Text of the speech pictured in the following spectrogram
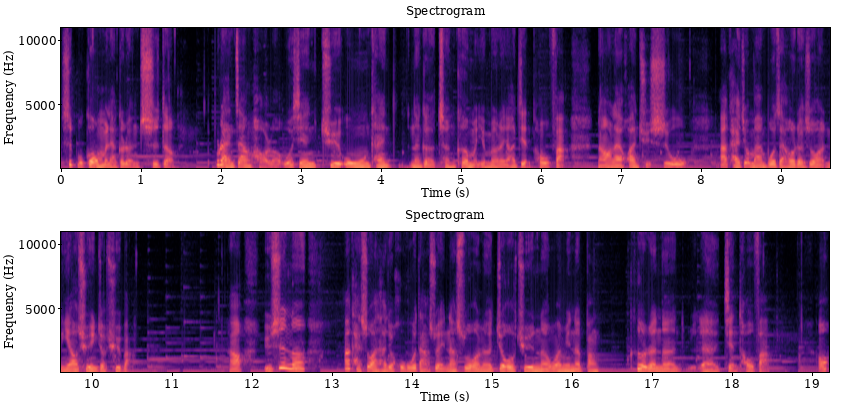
是不够我们两个人吃的。”不然这样好了，我先去问问看那个乘客们有没有人要剪头发，然后来换取食物。阿凯就蛮不在乎的说：“你要去你就去吧。”好，于是呢，阿凯说完他就呼呼大睡。那索尔呢就去呢外面呢帮客人呢呃剪头发。哦，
